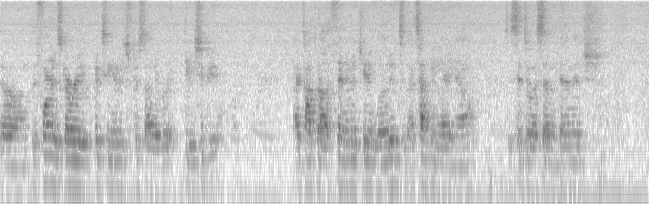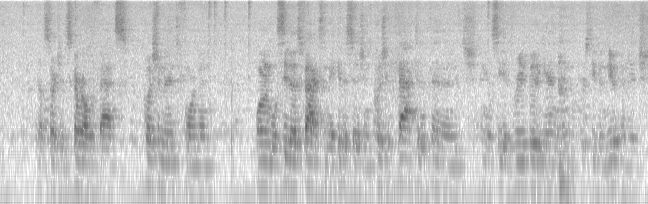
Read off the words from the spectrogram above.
So um, the form of discovery PXE image pushed out over DHCP. I talked about a thin image getting loaded, so that's happening right now. It's a CentOS 7 thin image. It'll start to discover all the facts, push them into Foreman. Foreman will see those facts and make a decision, push it back to the thin image, and you'll see it reboot again and receive a new image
